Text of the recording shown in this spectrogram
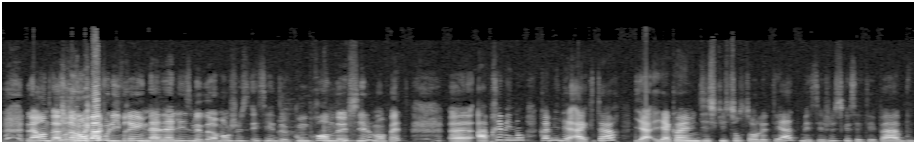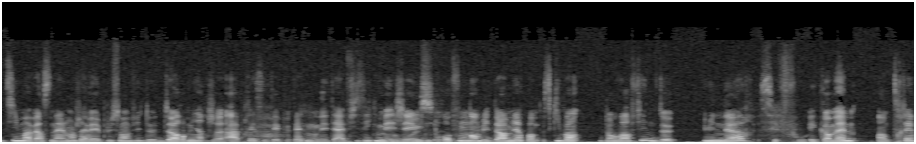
Là, on ne va vraiment pas vous livrer une analyse, mais vraiment juste essayer de comprendre le film, en fait. Euh, après, mais non, comme il est acteur, il y a, il y a quand même une discussion sur le théâtre, mais c'est juste que c'était pas abouti. Moi, personnellement, j'avais plus envie de dormir. Je- Après, c'était peut-être mon état physique, mais j'ai une profonde envie de dormir. Pendant... Ce qui, dans un film de une heure, c'est fou. Et quand même un très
